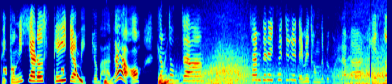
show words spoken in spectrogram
빅토는 히어로 스테이디움에 있죠. 맞아요. 삼성장. 사람들이 퀴즈를 내면 정답을 골라봐. 알겠어?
